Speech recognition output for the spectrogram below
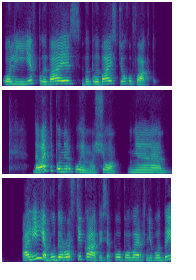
олії впливає, випливає з цього факту? Давайте поміркуємо, що е, олія буде розтікатися по поверхні води,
